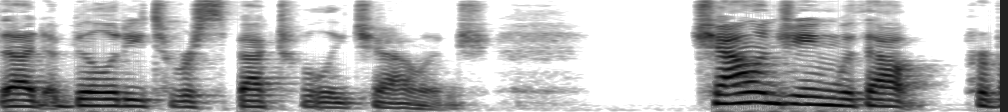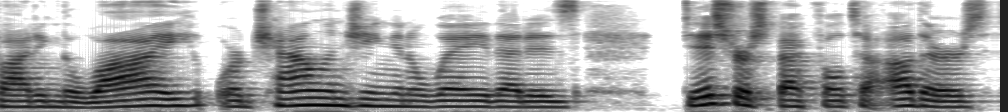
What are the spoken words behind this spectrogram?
that ability to respectfully challenge. Challenging without providing the why or challenging in a way that is disrespectful to others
